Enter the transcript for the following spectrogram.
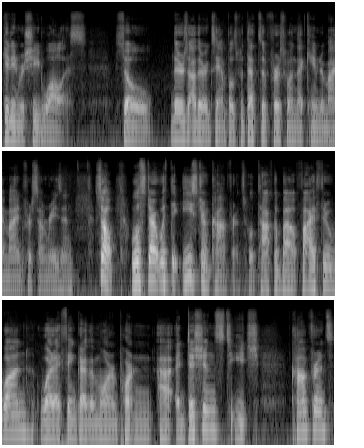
getting Rasheed Wallace. So there's other examples, but that's the first one that came to my mind for some reason. So we'll start with the Eastern Conference. We'll talk about five through one, what I think are the more important uh, additions to each conference,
